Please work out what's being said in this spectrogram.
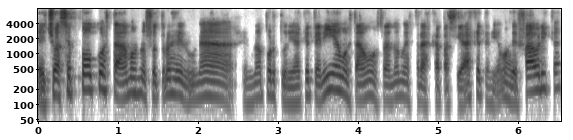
De hecho, hace poco estábamos nosotros en una, en una oportunidad que teníamos, estábamos mostrando nuestras capacidades que teníamos de fábrica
